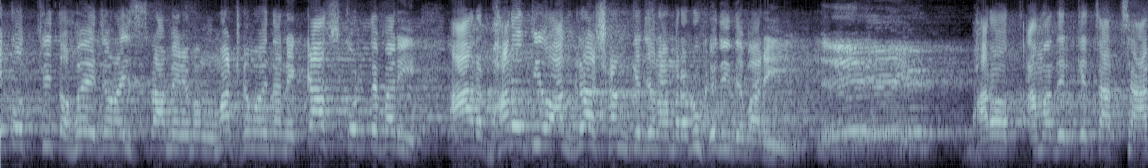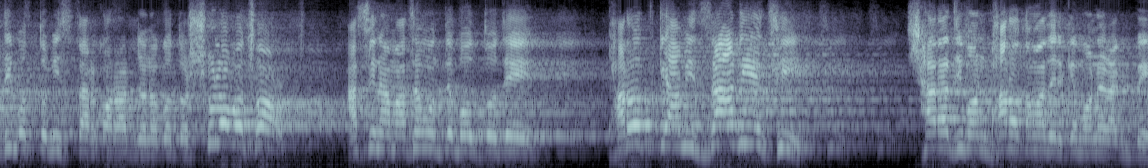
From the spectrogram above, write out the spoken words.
একত্রিত হয়ে যেন ইসলামের এবং মাঠে ময়দানে কাজ করতে পারি, আর ভারতীয় আগ্রাসনকে যেন আমরা রুখে দিতে পারি। ভারত আমাদেরকে চাচ্ছে আধিপত্য বিস্তার করার জন্য গত ষোলো বছর আসিনা মাঝে মধ্যে বলতো যে, ভারতকে আমি যা দিয়েছি সারা জীবন ভারত আমাদেরকে মনে রাখবে।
